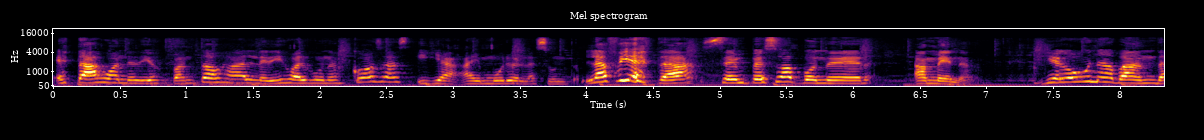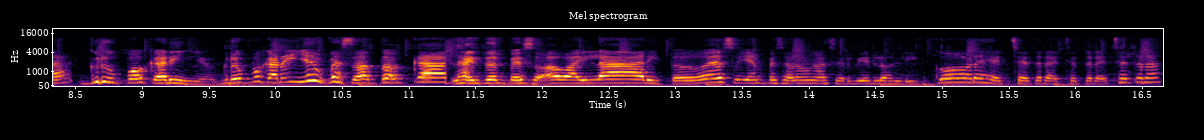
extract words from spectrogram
Estaba Juan de Dios Pantoja, le dijo algunas cosas y ya, ahí murió el asunto. La fiesta se empezó a poner amena. Llegó una banda, Grupo Cariño. Grupo Cariño empezó a tocar, la gente empezó a bailar y todo eso, ya empezaron a servir los licores, etcétera, etcétera, etcétera.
